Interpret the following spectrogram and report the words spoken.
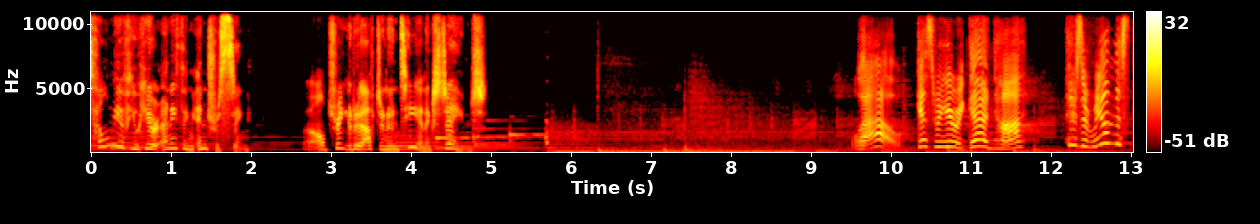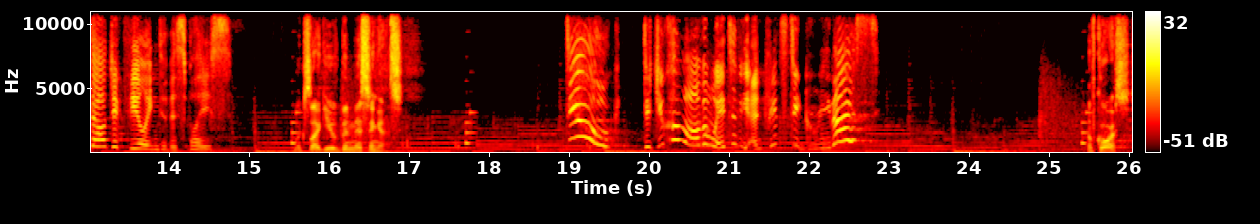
tell me if you hear anything interesting. I'll treat you to afternoon tea in exchange. Wow, guess we're here again, huh? There's a real nostalgic feeling to this place. Looks like you've been missing us. Duke! Did you come all the way to the entrance to greet us? Of course.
